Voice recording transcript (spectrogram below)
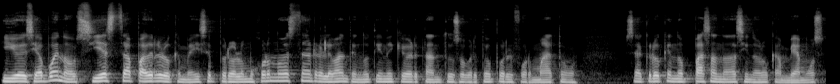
Y yo decía, bueno, sí está padre lo que me dice, pero a lo mejor no es tan relevante, no tiene que ver tanto, sobre todo por el formato. O sea, creo que no pasa nada si no lo cambiamos.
